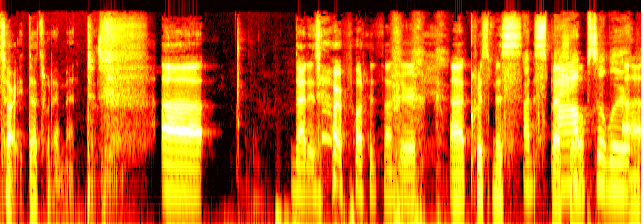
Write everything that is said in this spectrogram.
Sorry, that's what I meant. Uh, that is our Pod of Thunder uh, Christmas An special. absolute Uh,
